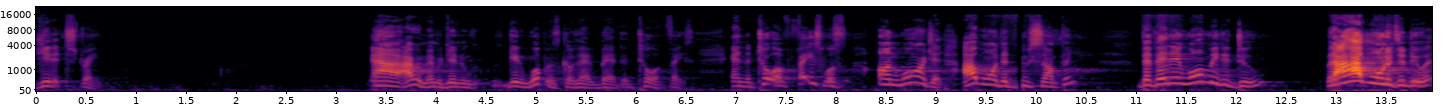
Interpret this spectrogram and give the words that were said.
Get it straight. Now, I remember getting getting whoopings because I had a bad toe up face. And the toe of face was unwarranted. I wanted to do something that they didn't want me to do, but I wanted to do it.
